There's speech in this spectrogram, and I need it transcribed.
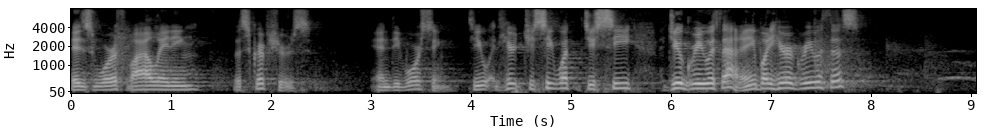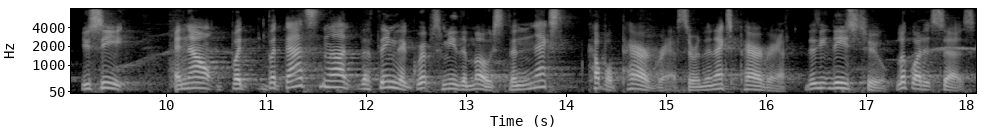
is worth violating the scriptures and divorcing? Do you, here, do you see what? Do you see? Do you agree with that? Anybody here agree with this? You see, and now, but but that's not the thing that grips me the most. The next couple paragraphs, or the next paragraph, these two. Look what it says.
